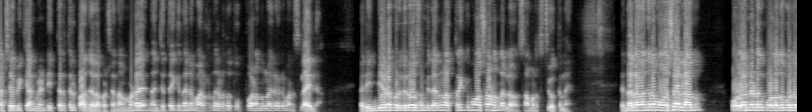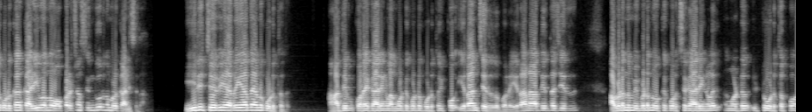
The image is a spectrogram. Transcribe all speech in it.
ആക്ഷേപിക്കാൻ വേണ്ടി ഇത്തരത്തിൽ പറഞ്ഞതാ. പക്ഷെ നമ്മുടെ നെഞ്ചത്തേക്ക് തന്നെ മലർന്നു കിടന്ന് തുപ്പാണെന്നുള്ളവർ ഒരു മനസ്സിലായില്ല. കാര്യം ഇന്ത്യയുടെ പ്രതിരോധ സംവിധാനങ്ങൾ അത്രയ്ക്ക് മോശമാണെന്നല്ലോ സമർത്ഥിച്ചു വെക്കുന്നത് എന്നാൽ അതങ്ങനെ മോശമല്ലാന്നും കൊള്ളേണ്ടത് കൊള്ളതുപോലെ കൊടുക്കാൻ കഴിയുമെന്ന ഓപ്പറേഷൻ സിന്ദൂർ നമ്മൾ കാണിച്ചതാണ് ഈര് ചെവി അറിയാതെയാണ് കൊടുത്തത്. ആദ്യം കുറെ കാര്യങ്ങൾ അങ്ങോട്ടും ഇങ്ങോട്ടും കൊടുത്തു. ഇപ്പോൾ ഇറാൻ ചെയ്തതുപോലെ. ഇറാൻ ആദ്യം എന്താ ചെയ്തത്? അവിടെ നിന്നും ഇവിടെ നിന്നും ഒക്കെ കുറച്ച് കാര്യങ്ങൾ അങ്ങോട്ട് ഇട്ടു കൊടുത്തപ്പോൾ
